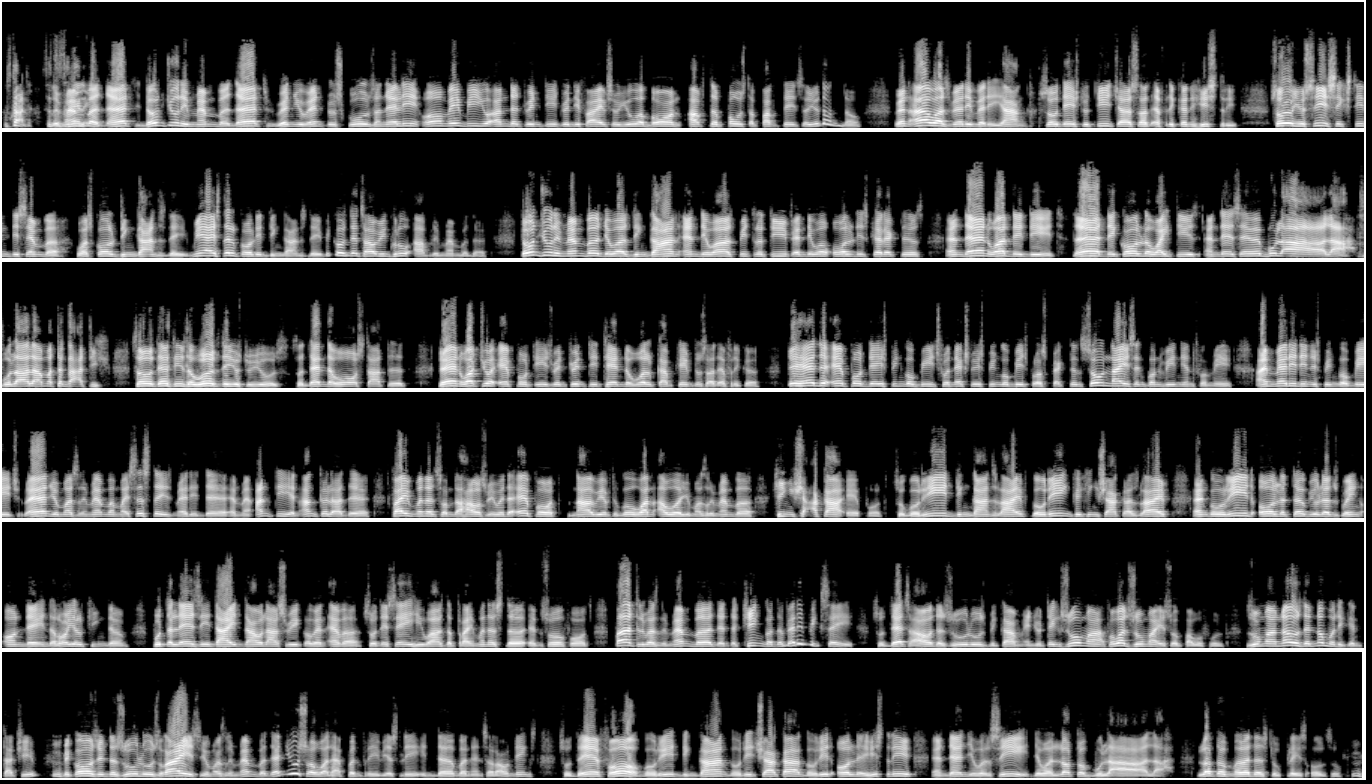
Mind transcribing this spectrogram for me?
Ustad, remember that? Don't you remember that when you went to school, Zanelli? Or maybe you're under 20, 25, so you were born after post apartheid, so you don't know. When I was very, very young, so they used to teach us South African history. So you see, 16 December was called Dingaan's Day. Me, I still call it Dingaan's Day because that's how we grew up. Remember that. Don't you remember there was Dingaan and there was Piet Retief and there were all these characters. And then what they did, that they called the whiteys and they say, Bulala, Bulala Matagati. So that is the words they used to use. So then the war started. Then what your airport is when 2010 the World Cup came to South Africa. They had the airport there, Spingo Beach, for next to Spingo Beach Prospecton. So nice and convenient for me. I'm married in Spingo Beach, and you must remember my sister is married there, and my auntie and uncle are there. Five minutes from the house, we were at the airport. Now we have to go one hour, you must remember, King Shaka Airport. So go read Dingaan's life, go read King Shaka's life, and go read all the turbulence going on there in the royal kingdom. Buthelezi died now last week or whenever, so they say he was the prime minister and so forth. But we must remember that the king got a very big say. So that's how the Zulus become. And you take Zuma, for what Zuma is so powerful? Zuma knows that nobody can touch him Hmm. because if the Zulus rise, you must remember that you saw what happened previously in Durban and surroundings. So therefore, go read Dingaan, go read Shaka, go read all the history, and then you will see there were a lot of bulala, lot of murders took place also. Hmm.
